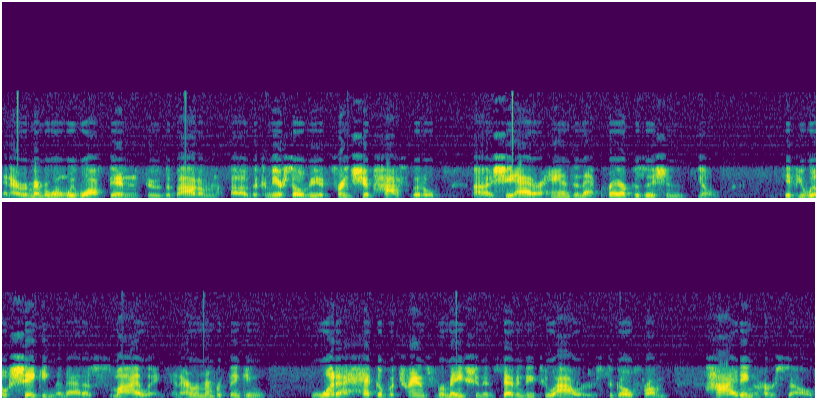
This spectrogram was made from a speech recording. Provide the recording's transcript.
And I remember when we walked in through the bottom of the Khmer Soviet Friendship Hospital, uh, she had her hands in that prayer position, you know, if you will, shaking them at us, smiling. And I remember thinking, what a heck of a transformation in 72 hours to go from hiding herself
